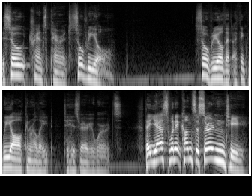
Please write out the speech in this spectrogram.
is so transparent, so real, so real that I think we all can relate to his very words. That yes, when it comes to certainty,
